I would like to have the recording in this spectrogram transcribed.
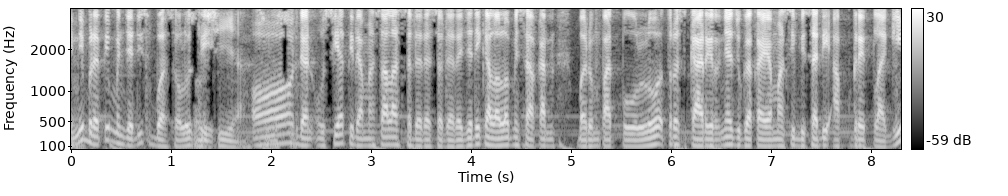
Ini berarti menjadi sebuah solusi. Solusi, ya, oh, dan usia tidak masalah saudara-saudara. Jadi kalau lo misalkan baru 40 terus karirnya juga kayak masih bisa di-upgrade lagi,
